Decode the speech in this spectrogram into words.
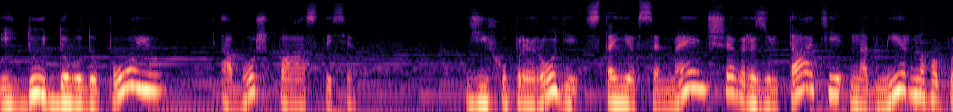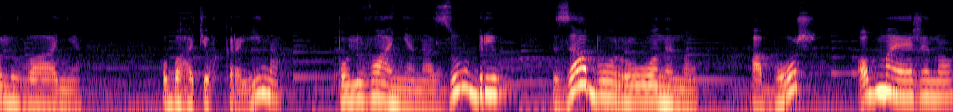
йдуть до водопою або ж пастися. Їх у природі стає все менше в результаті надмірного полювання. У багатьох країнах полювання на зубрів заборонено або ж обмежено.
